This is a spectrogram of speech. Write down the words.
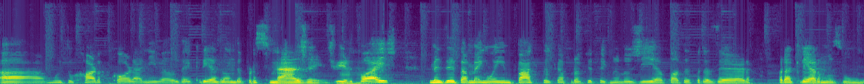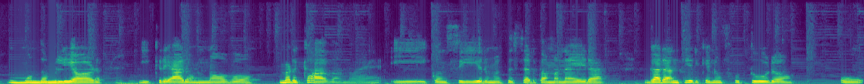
uh, muito hardcore a nível de criação de personagens virtuais, uhum. mas é também o impacto que a própria tecnologia pode trazer para criarmos um, um mundo melhor uhum. e criar um novo mercado, não é? E, e conseguirmos, de certa maneira, garantir que no futuro um,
